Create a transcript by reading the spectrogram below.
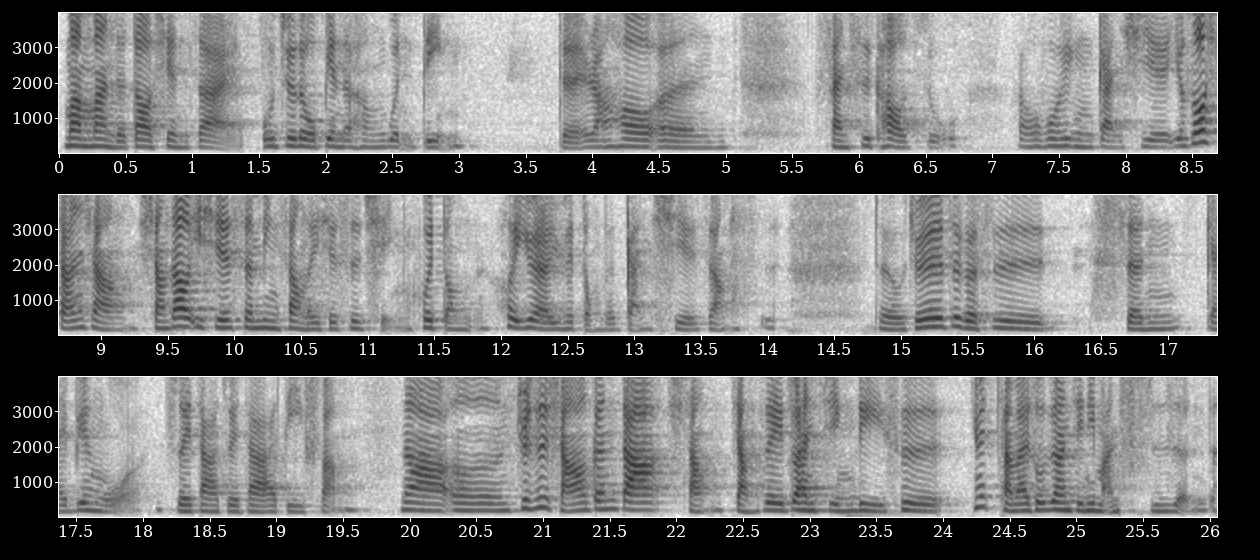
慢慢的到现在，我觉得我变得很稳定。对，然后嗯，凡事靠主，然后我会很感谢。有时候想一想，想到一些生命上的一些事情，会懂，会越来越懂得感谢这样子。对，我觉得这个是神改变我最大最大的地方。那嗯，就是想要跟大家想讲这一段经历，是因为坦白说这段经历蛮私人的，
